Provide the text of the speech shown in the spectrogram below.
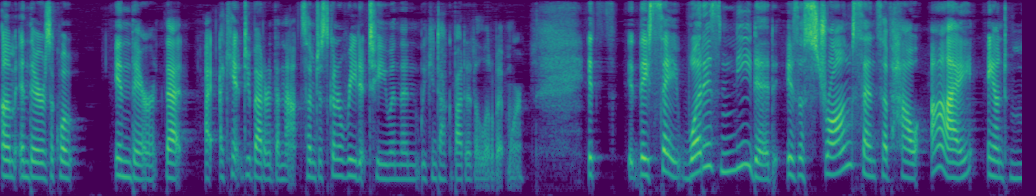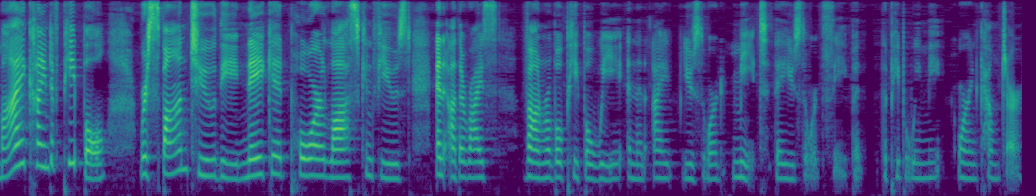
Um, and there's a quote in there that I, I can't do better than that. So I'm just going to read it to you and then we can talk about it a little bit more. It's they say what is needed is a strong sense of how I and my kind of people respond to the naked, poor, lost, confused, and otherwise vulnerable people we, and then I use the word meet. They use the word see, but the people we meet or encounter.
